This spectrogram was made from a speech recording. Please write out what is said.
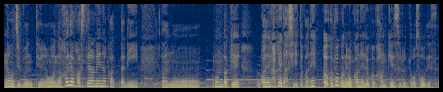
の自分っていうのをなかなか捨てられなかったり、あのー、こんだけお金かけたしとかね特にお金とか関係するとそうです。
